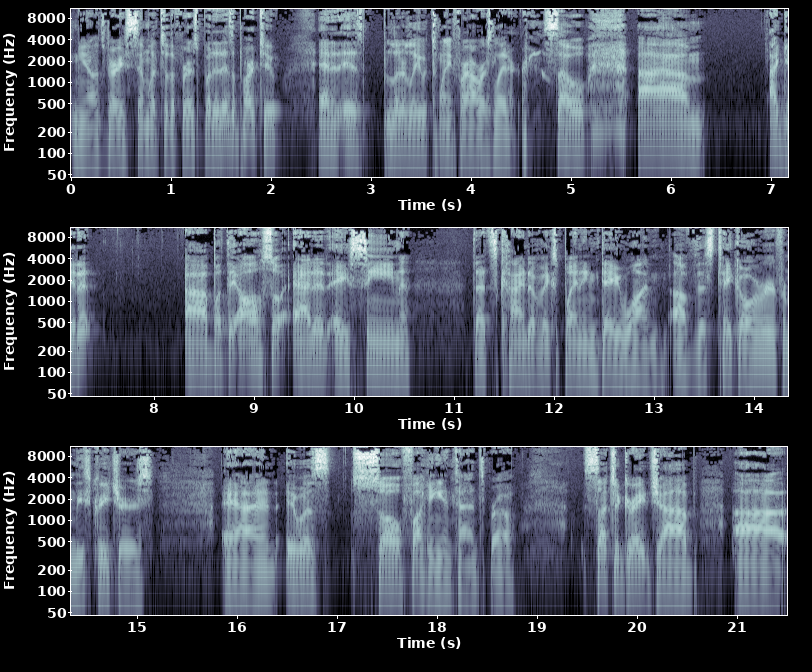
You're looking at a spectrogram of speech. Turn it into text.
you know, it's very similar to the first, but it is a part two, and it is literally 24 hours later. so, um, I get it. Uh, but they also added a scene that's kind of explaining day one of this takeover from these creatures. And it was so fucking intense, bro. Such a great job. Uh,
